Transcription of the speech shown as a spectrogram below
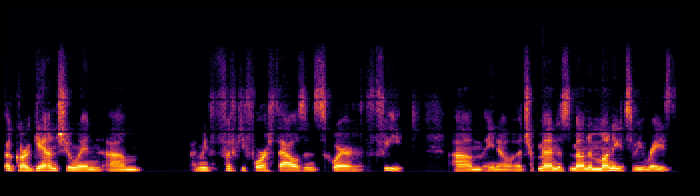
a gargantuan um, i mean 54000 square feet. Um, you know a tremendous amount of money to be raised.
